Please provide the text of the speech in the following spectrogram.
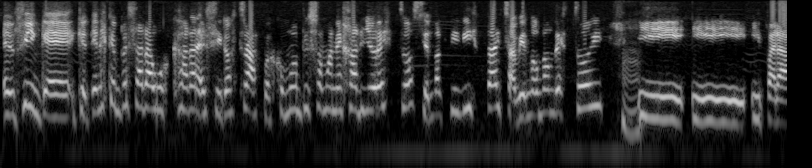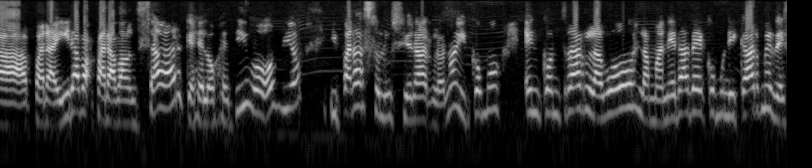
en fin, que, tienes que empezar a buscar, a decir, ostras, pues cómo empiezo a manejar yo esto siendo activista y sabiendo dónde estoy y, y, para, para, ir para avanzar, que es el objetivo obvio, y para solucionarlo, ¿no? Y cómo encontrar la voz, la manera de comunicarme, de,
